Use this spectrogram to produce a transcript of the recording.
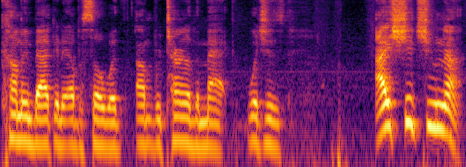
coming back in the episode with um, Return of the Mack, which is I shit you not.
